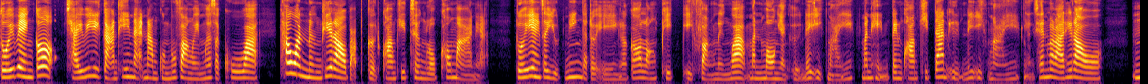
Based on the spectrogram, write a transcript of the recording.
ตัวเองก็ใช้วิธีการที่แนะนำคุณผู้ฟังไว้เมื่อสักครู่ว่า ถ้าวันหนึ่งที่เราแบบเกิดความคิดเชิงลบเข้ามาเนี่ย ตัวเองจะหยุดนิ่งกับตัวเอง แล้วก็ลองพลิกอีกฝั่งหนึ่งว่ามันมองอย่างอื่นได้อีกไหม มันเห็นเป็นความคิดด้านอื่นได้อีกไหม อย่างเช่น เวลาที่เรา อื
